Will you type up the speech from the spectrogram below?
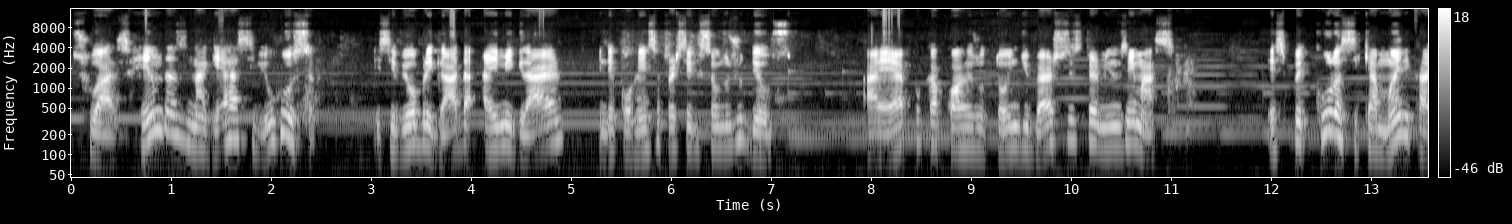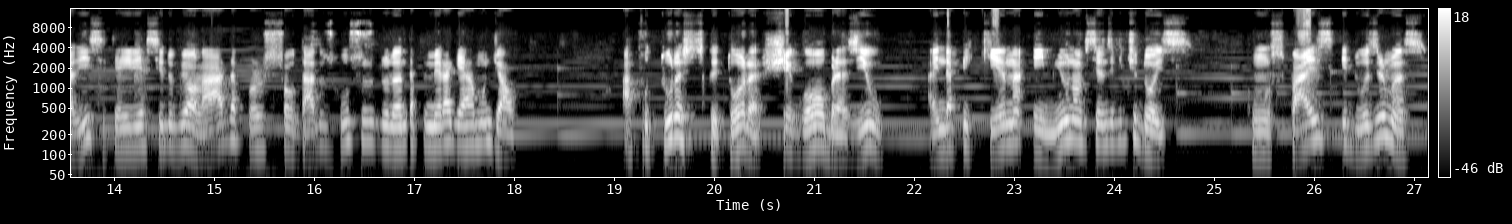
suas rendas na Guerra Civil Russa e se viu obrigada a emigrar em decorrência da perseguição dos judeus, a época qual resultou em diversos extermínios em massa. Especula-se que a mãe de Clarice teria sido violada por soldados russos durante a Primeira Guerra Mundial. A futura escritora chegou ao Brasil ainda pequena em 1922, com os pais e duas irmãs.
